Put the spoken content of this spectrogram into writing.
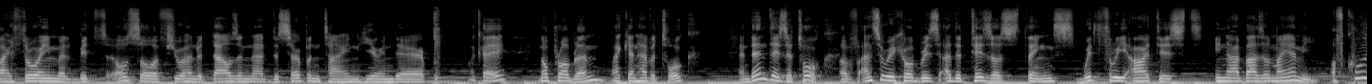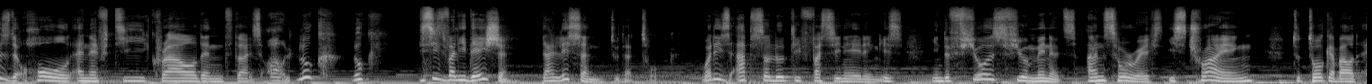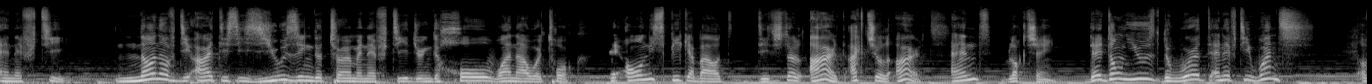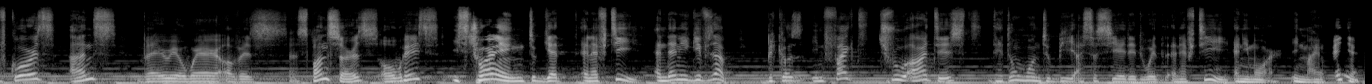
by throwing a bit, also a few hundred thousand at the Serpentine here and there. Okay, no problem. I can have a talk. And then there's a talk of Hans-Ulrich at the Tezos things with three artists in Art Basel, Miami. Of course, the whole NFT crowd and th- oh, look, look, this is validation. I listened to that talk. What is absolutely fascinating is in the first few minutes, Ulrich is trying to talk about NFT none of the artists is using the term NFT during the whole one hour talk. They only speak about digital art, actual art, and blockchain. They don't use the word NFT once. Of course, Hans, very aware of his uh, sponsors always, is trying to get NFT and then he gives up because in fact true artists they don't want to be associated with nft anymore in my opinion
